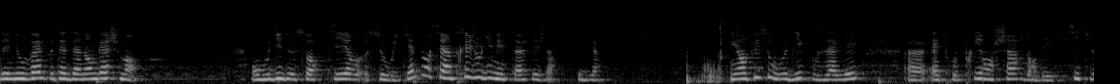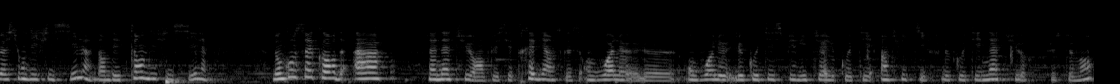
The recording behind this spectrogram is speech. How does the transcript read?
des nouvelles peut-être d'un engagement. On vous dit de sortir ce week-end. c'est un très joli message déjà, c'est bien. Et en plus, on vous dit que vous allez euh, être pris en charge dans des situations difficiles, dans des temps difficiles. Donc on s'accorde à la nature en plus, c'est très bien parce qu'on voit, le, on voit le, côté spirituel, le côté intuitif, le côté nature justement.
